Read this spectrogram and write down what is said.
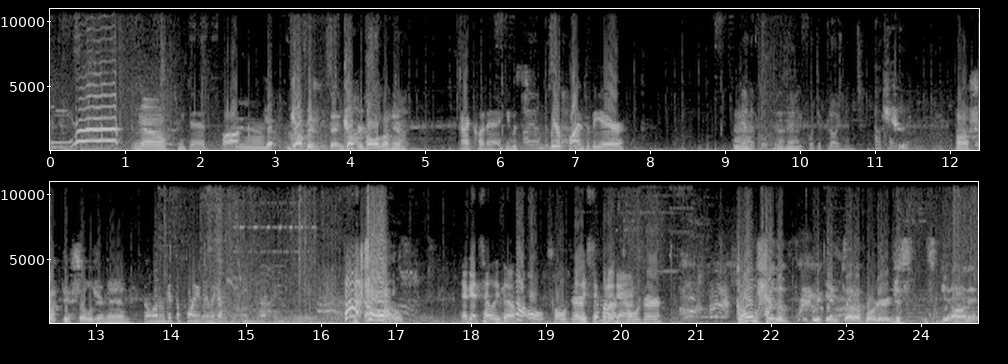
me. No. He did. Fuck. Yeah. Drop his, uh, drop your balls on him. I couldn't. He was. We were flying through the air. Mm, Teleporter ready for deployment. that's true. Oh, fuck this soldier, man. Don't let him get the point. We only got 15 seconds. I got telly He's though. not old, soldier. At least I Come put it on, down. soldier. Go for the freaking teleporter. Just, just get on it.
